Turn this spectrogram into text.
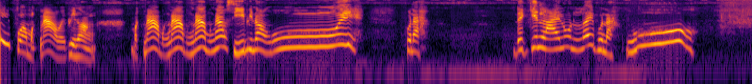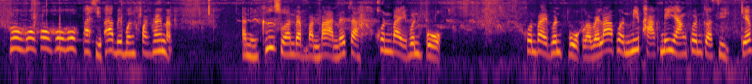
ยพวงบักหน้าไว้พี่น้องบักหน้าบักน้าบักน้าบักน้าสีพี่น้องอุ้ยพุ่นะ ได้กินหลายรุ่นเลยพุ่นน่ะโอ้โหโหโหโหโหภาษีภาพไปเบิ่งฟังทั้งนั้นอันนี้คือสวนแบบบานๆเด้อจ้ะคนใบเพิ่นปลูก คนใบเพิ่นปลูกแล้วเวลาเพิ่นมีผักมีหยังเพิ่นก็สิเก็บ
